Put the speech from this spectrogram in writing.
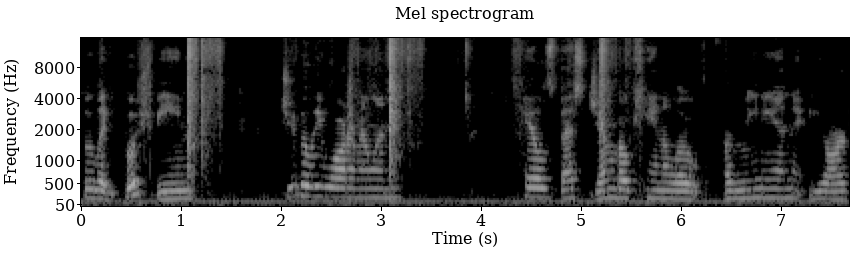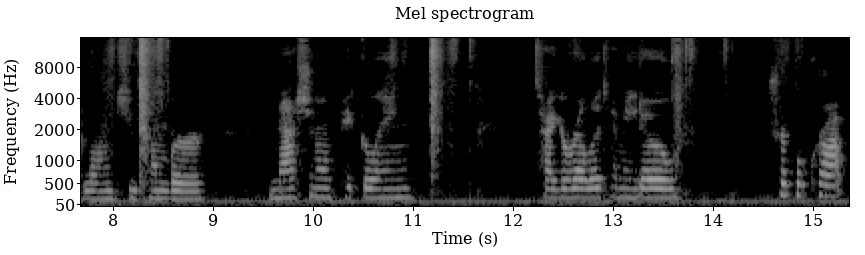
blue lake bush bean, jubilee watermelon, Hale's Best Jumbo Cantaloupe, Armenian Yard-Long Cucumber, National Pickling, Tigerella Tomato, Triple Crop,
